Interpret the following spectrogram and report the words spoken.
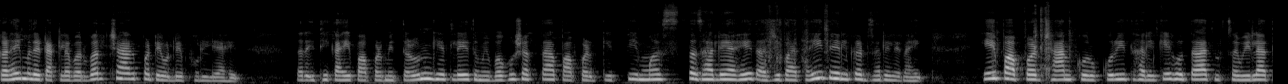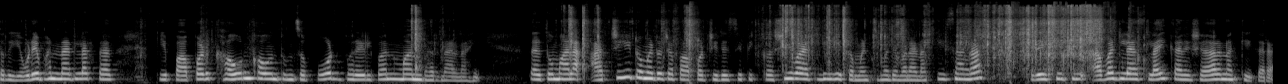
कढईमध्ये टाकल्याबरोबर चार पट एवढे फुलले आहेत. तर इथे काही पापड मी तळून घेतले. तुम्ही बघू शकता पापड किती मस्त झाले आहेत. अजिबातही तेलकट झालेले नाहीत. हे पापड छान कुरकुरीत हलके होतात. चवीला तर एवढे भन्नाट लागतात की पापड खाऊन खाऊन तुमचं पोट भरेल पण मन भरणार नाही. तर तुम्हाला आजची ही टोमॅटोच्या पापडची रेसिपी कशी वाटली हे कमेंट्समध्ये मला नक्की सांगा. रेसिपी आवडल्यास लाईक आणि शेअर नक्की करा.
